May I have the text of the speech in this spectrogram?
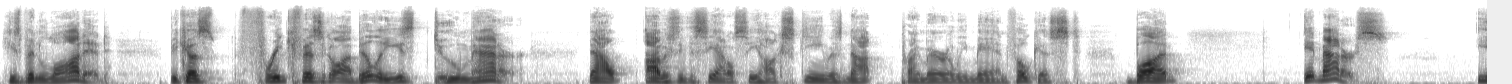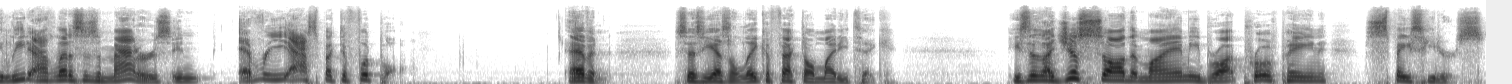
He's been lauded because freak physical abilities do matter. Now, obviously, the Seattle Seahawks scheme is not primarily man focused, but it matters. Elite athleticism matters in every aspect of football. Evan says he has a lake effect on Mighty Tick. He says, I just saw that Miami brought propane space heaters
